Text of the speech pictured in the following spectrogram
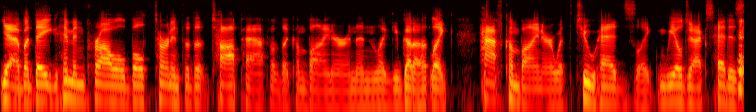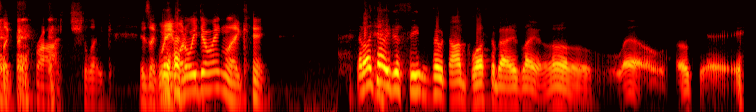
yeah, but they him and Prowl both turn into the top half of the combiner, and then like you've got a like half combiner with two heads. Like Wheeljack's head is like the crotch. Like is like wait, Yeah. what are we doing? Like and I like how he just seems so nonplussed about it. He's like, oh, well, okay.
